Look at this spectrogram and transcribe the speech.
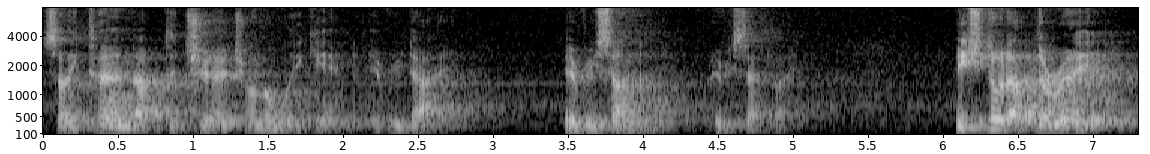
So he turned up to church on the weekend every day, every Sunday, every Saturday. He stood up to read,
